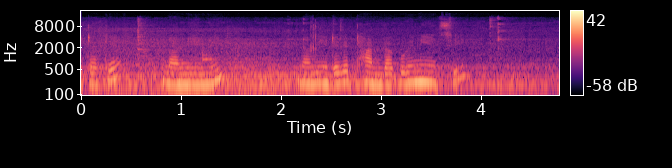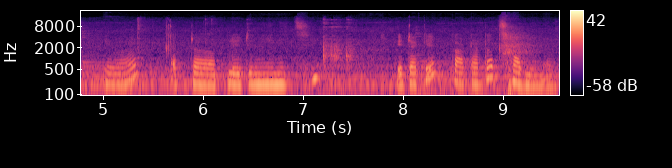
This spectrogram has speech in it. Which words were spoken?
এটাকে নামিয়ে নিই। নামিয়ে এটাকে ঠান্ডা করে নিয়েছি। এবার একটা প্লেটে নিয়ে নিচ্ছি। এটাকে কাঁটাটা ছাড়িয়ে নেব।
